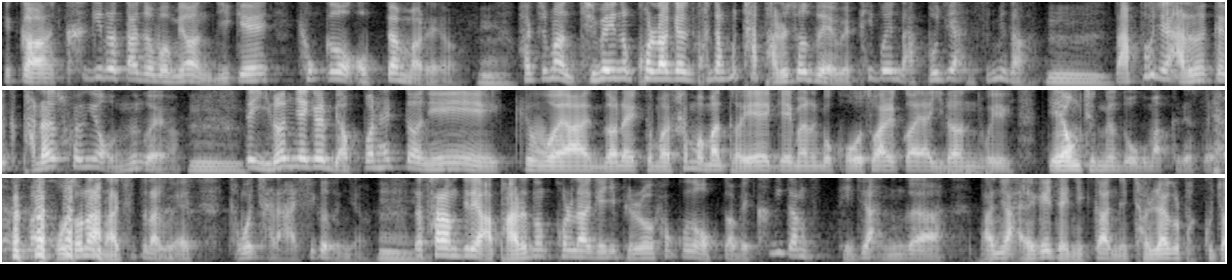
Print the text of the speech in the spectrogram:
그러니까 크기로 따져보면 이게 효과가 없단 말이에요. 음. 하지만 집에 있는 콜라겐 화장품 다 바르셔도 돼요. 왜? 피부에 나쁘지 않습니다. 음. 나쁘지 않으니까 바르는 소용이 없는 거예요. 음. 근데 이런 얘기를 몇 번 했더니 그 뭐야 너네 그 뭐 한 번만 더 얘기하면 뭐 고소할 거야 이런 뭐 내용 증명도 오고 막 그랬어요. 하지만 고소는 안 하시더라고요. 정말 잘 아시거든요. 음. 그러니까 사람들이 아 바르는 콜라겐이 별로 효과가 없다. 왜 크기당 되지 않는 거야? 많이 알게 되니까 전략을 바꾸죠.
